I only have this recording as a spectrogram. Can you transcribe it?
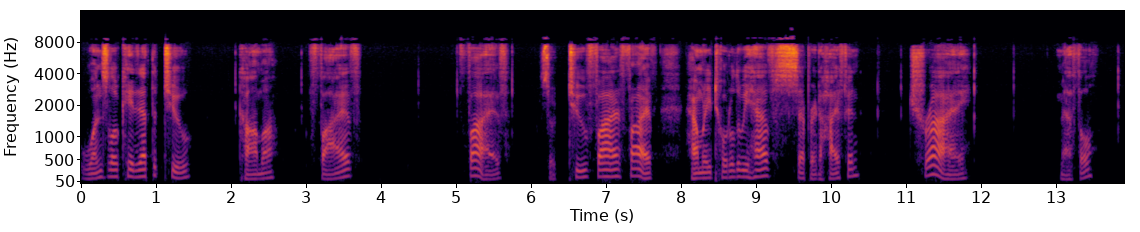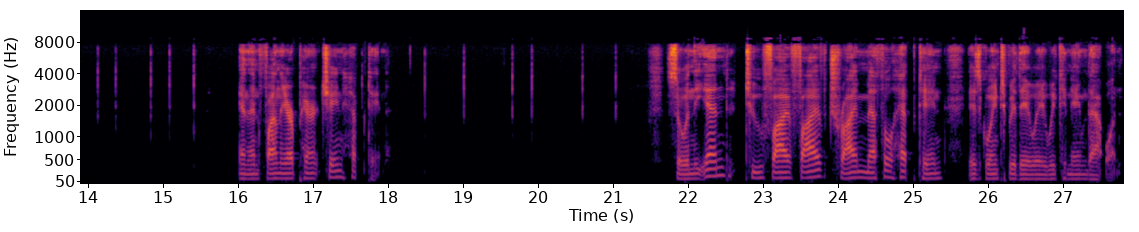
One's located at the 2, comma, 5, 5. So 2, 5, 5. How many total do we have? Separate hyphen. Try methyl. And then finally our parent chain, heptane. So in the end, 2,5,5-trimethylheptane is going to be the way we can name that one.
